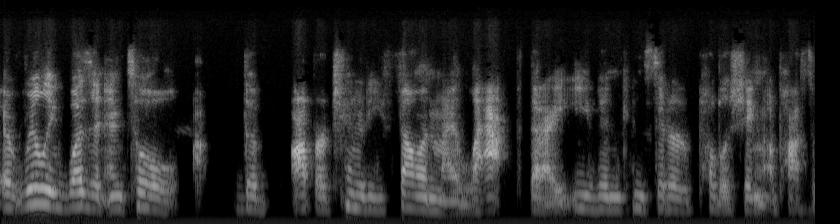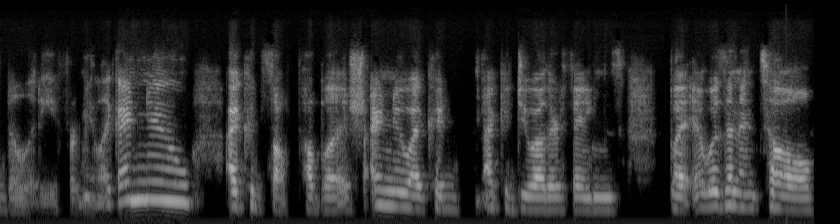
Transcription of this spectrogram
it really wasn't until uh, the opportunity fell in my lap that i even considered publishing a possibility for me. Like i knew i could self-publish. I knew i could i could do other things but it wasn't until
